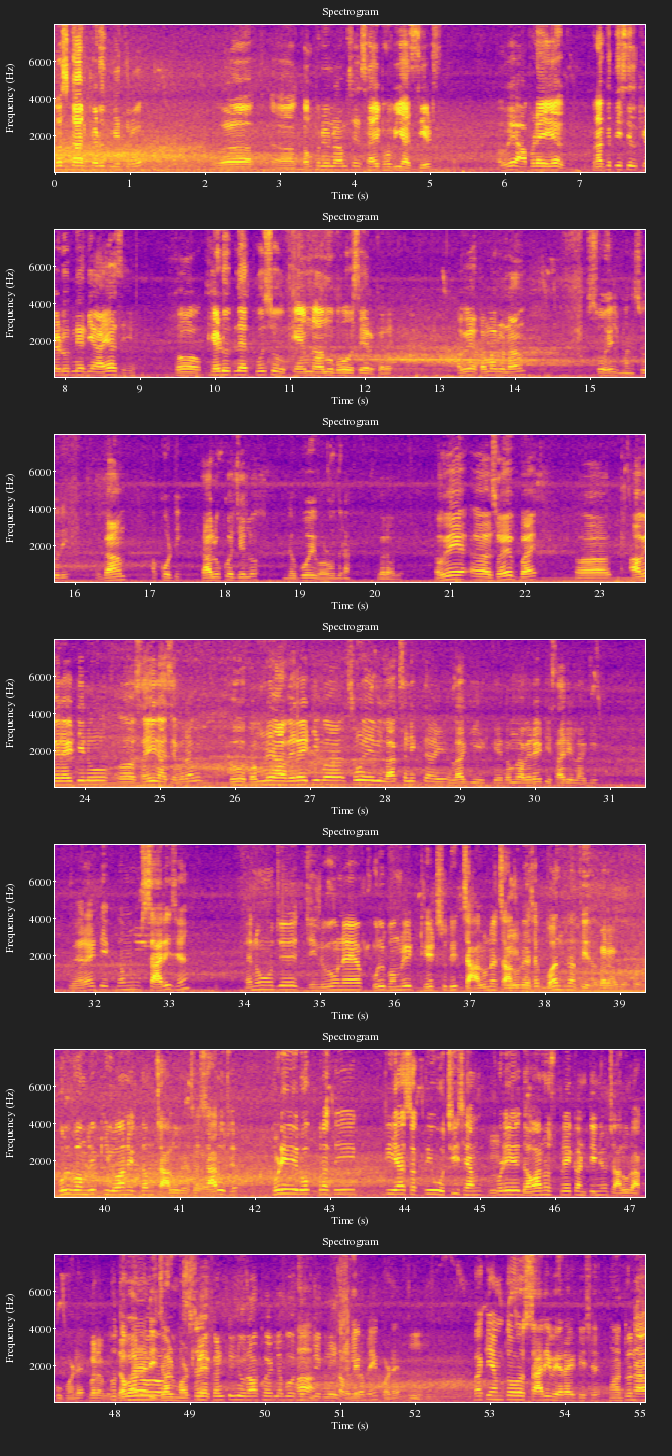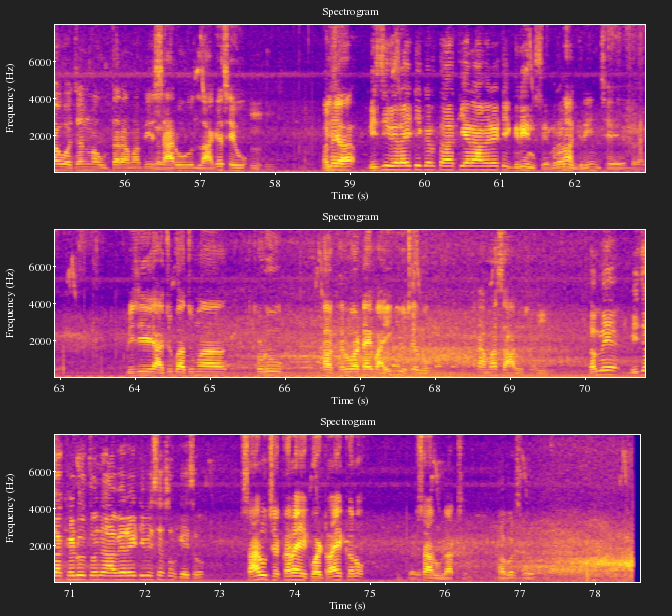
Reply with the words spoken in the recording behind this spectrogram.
નમસ્કાર ખેડૂત મિત્રો. કંપનીનું નામ છે સાઈ ભવિયા સીડ્સ. હવે આપણે એક પ્રગતિશીલ ખેડૂતને ત્યાં આવ્યા છીએ. તો ખેડૂતને જ પૂછું કે એમના અનુભવો શેર કરે. હવે તમારું નામ? સોહિલ મંસૂરી. ગામ? અકોટી. તાલુકો જિલ્લો? ડભોઈ વડોદરા. બરાબર. હવે સોહેબભાઈ આ વેરાયટીનું સહીરા છે બરાબર? તો તમને આ વેરાયટીમાં શું એવી લાક્ષણિકતા લાગી કે તમને આ વેરાયટી સારી લાગી? વેરાયટી એકદમ સારી છે. એનું જે જીંડવું ને ફૂલ ભમરી ઠેઠ સુધી ચાલુ ને ચાલુ રહે છે બંધ નથી થતું. બરાબર ફૂલ ભમરી ખીલવાનું એકદમ ચાલુ રહે છે સારું છે. થોડી રોગ પ્રતિક્રિયા શક્તિ ઓછી છે આમ થોડી દવાનું સ્પ્રે કન્ટિન્યુ ચાલુ રાખવું પડે. બરાબર. તો તમને રિઝલ્ટ મળશે. કન્ટિન્યુ રાખો એટલે બહુ તકલીફ નહીં પડે. બાકી એમ તો સારી વેરાયટી છે. વાંધો ના આવે વજનમાં ઉતારામાં બી સારું લાગે છે એવું. અને બીજા બીજી વેરાયટી કરતા અત્યારે આ વેરાયટી ગ્રીન છે બરાબર? ગ્રીન છે બરાબર. બીજી આજુબાજુમાં થોડું ખાખરવા ટાઈપ આવી ગયું છે રોગ અને આમાં સારું છે. તમે બીજા ખેડૂતોને આ વેરાયટી વિશે શું કહેશો? સારું છે કરાય એકવાર ટ્રાય કરો. સારું લાગશે. આભાર સર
